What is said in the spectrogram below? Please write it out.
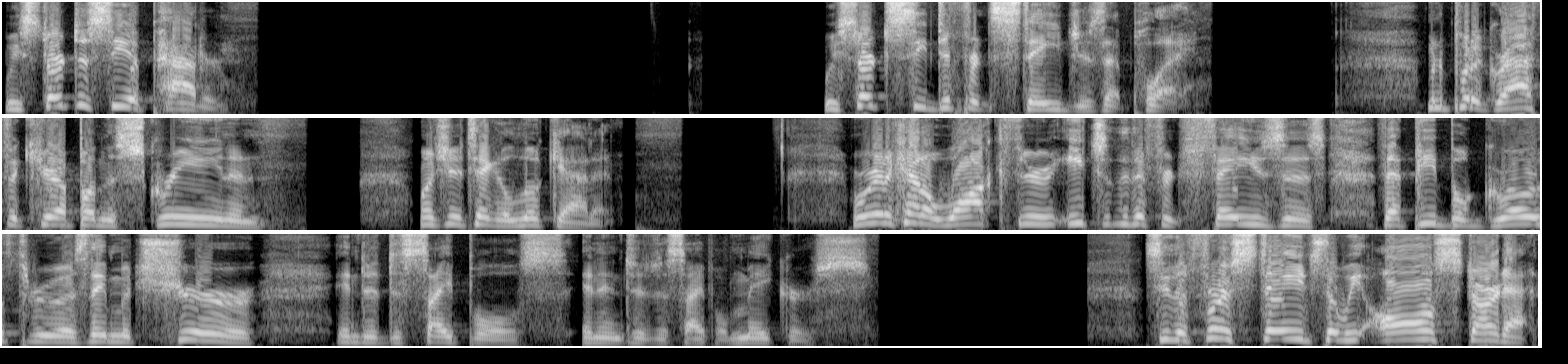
We start to see a pattern. We start to see different stages at play. I'm going to put a graphic here up on the screen and I want you to take a look at it. We're going to kind of walk through each of the different phases that people grow through as they mature into disciples and into disciple makers. See, the first stage that we all start at,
